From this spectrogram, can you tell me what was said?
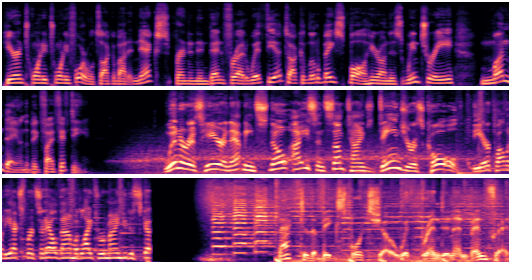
here in 2024. We'll talk about it next. Brendan and Ben Fred with you, talking a little baseball here on this wintry Monday on the Big 550. Winter is here, and that means snow, ice, and sometimes dangerous cold. The air quality experts at Aldon would like to remind you to schedule. Back to the Big Sports Show with Brendan and Benfred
